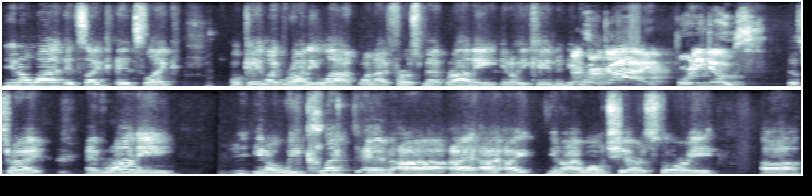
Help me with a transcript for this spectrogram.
you know what? It's like it's like okay, like Ronnie Lott. When I first met Ronnie, you know, he came to New York. That's our guy, Forty Deuce. That's right. And Ronnie, you know, we clicked, and uh, I, I, I, you know, I won't share a story uh,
